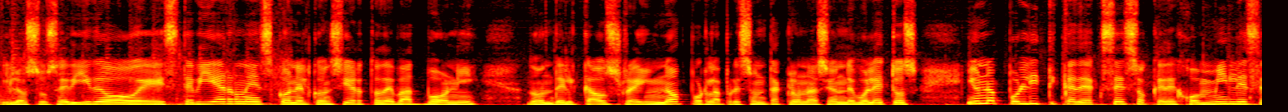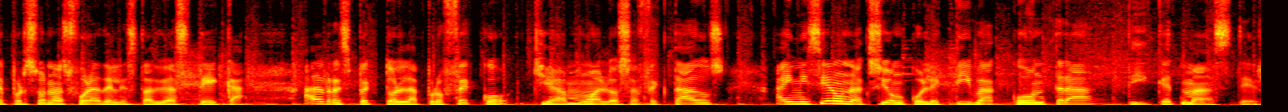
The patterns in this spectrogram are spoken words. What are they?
y lo sucedido este viernes con el concierto de Bad Bunny, donde el caos reinó por la presunta clonación de boletos y una política de acceso que dejó miles de personas fuera del Estadio Azteca. Al respecto, la Profeco llamó a los afectados a iniciar una acción colectiva contra Ticketmaster.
